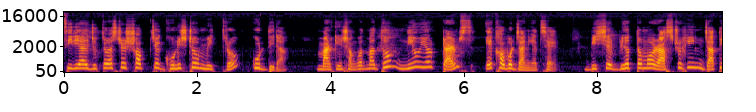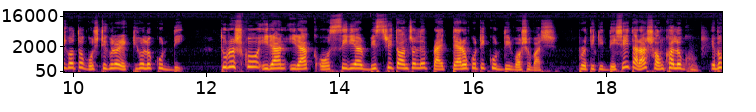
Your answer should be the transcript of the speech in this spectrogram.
সিরিয়ায় যুক্তরাষ্ট্রের সবচেয়ে ঘনিষ্ঠ মিত্র কুর্দিরা। মার্কিন সংবাদ মাধ্যম নিউ ইয়র্ক টাইমস এ খবর জানিয়েছে, বিশ্বের বৃহত্তম রাষ্ট্রহীন জাতিগত গোষ্ঠীগুলোর একটি হলো কুর্দি। তুরস্ক, ইরান, ইরাক ও সিরিয়ার বিস্তৃত অঞ্চলে প্রায় ১৩ কোটি কুর্দির বসবাস। প্রতিটি দেশেই তারা সংখ্যালঘু এবং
